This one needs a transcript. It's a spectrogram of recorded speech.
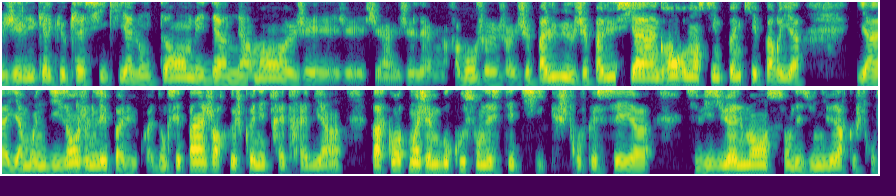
J'ai lu quelques classiques il y a longtemps, mais dernièrement, j'ai, enfin bon, je, j'ai pas lu, j'ai pas lu. S'il y a un grand roman steampunk qui est paru il y a, il y a, il moins de dix ans, je ne l'ai pas lu. Quoi. Donc c'est pas un genre que je connais très très bien. Par contre, moi j'aime beaucoup son esthétique. Je trouve que c'est, euh, visuellement, ce sont des univers que je trouve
